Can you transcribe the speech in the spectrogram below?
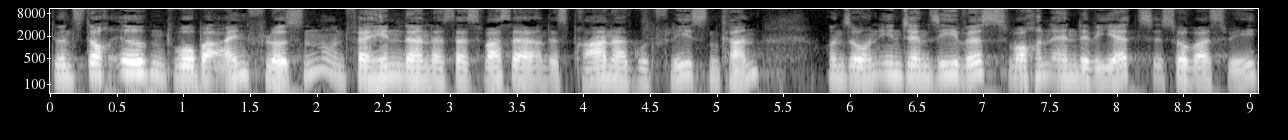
die uns doch irgendwo beeinflussen und verhindern, dass das Wasser und das Prana gut fließen kann. Und so ein intensives Wochenende wie jetzt ist sowas wie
